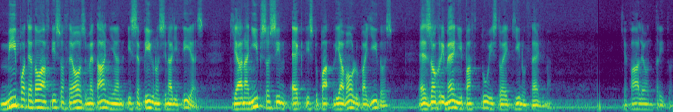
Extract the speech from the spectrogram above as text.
μήποτε δω αυτής ο Θεός μετάνοιαν εις επίγνωσιν αληθείας και ανανύψωσιν εκ της του διαβόλου παγίδος, εζωγρημένοι υπ' αυτού εις το εκείνου θέλημα. Κεφάλαιον τρίτον.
